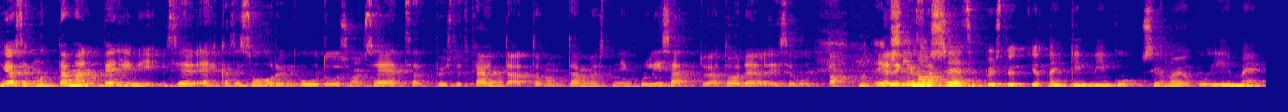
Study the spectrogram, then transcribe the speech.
ja sit, mutta tämän pelin se, ehkä se suurin uutuus on se, että sä pystyt käyttämään tämmöistä niinku lisättyä todellisuutta. Mutta eikö Elikkä siinä ole sä- se, että sä pystyt jotenkin, niin kuin, siellä on joku ihme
